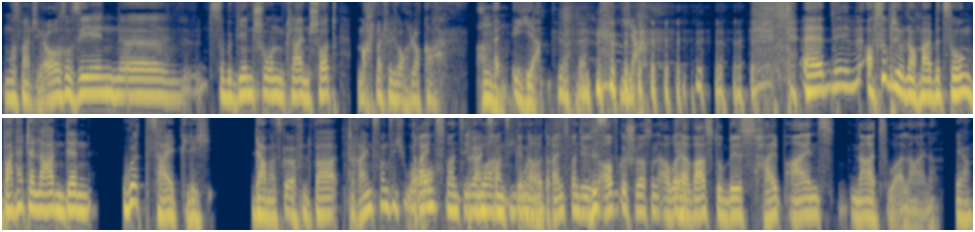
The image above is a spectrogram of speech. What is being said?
muss man natürlich auch so sehen, äh, zu Beginn schon einen kleinen Shot, macht natürlich auch locker. Äh, ja. Ja. äh, auf Subito nochmal bezogen, wann hat der Laden denn urzeitlich damals geöffnet? War 23 Uhr? auch? 23 Uhr, 23 Uhr, genau, ne? 23 Uhr Bis- ist aufgeschlossen, aber Ja. da warst du bis halb eins nahezu alleine. Ja,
